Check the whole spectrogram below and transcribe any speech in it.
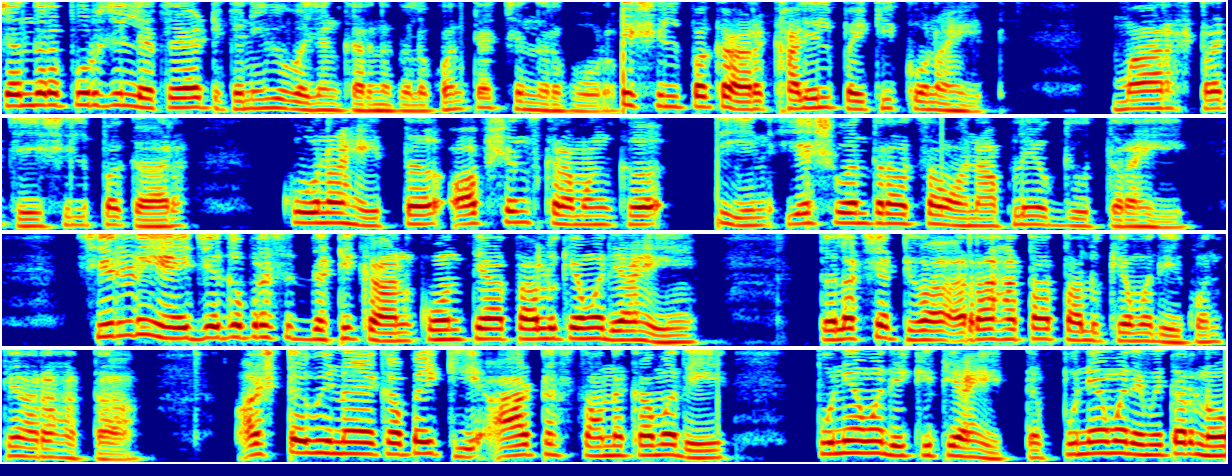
चंद्रपूर जिल्ह्याचं या ठिकाणी विभाजन करण्यात आलं. कोणत्या? चंद्रपूर. हे शिल्पकार खालीलपैकी कोण आहेत? महाराष्ट्राचे शिल्पकार कोण आहेत? तर ऑप्शन्स क्रमांक तीन यशवंतराव चव्हाण आपलं योग्य उत्तर आहे. शिर्डी हे जगप्रसिद्ध ठिकाण कोणत्या तालुक्यामध्ये आहे? तर लक्षात ठेवा राहता तालुक्यामध्ये कोणत्या राहता? अष्टविनायकापैकी आठ स्थानकामध्ये पुण्यामध्ये किती आहेत? तर पुण्यामध्ये मित्रांनो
